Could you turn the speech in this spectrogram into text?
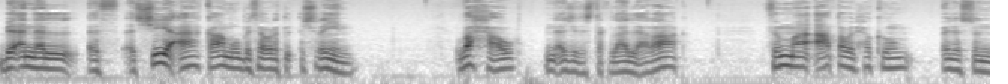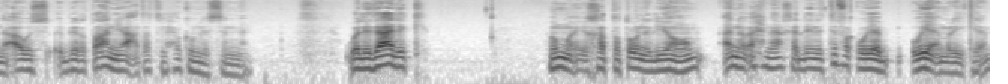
بأن الشيعة قاموا بثورة العشرين. ضحوا من أجل استقلال العراق ثم أعطوا الحكم إلى السنة أو بريطانيا أعطت الحكم للسنة. ولذلك هم يخططون اليوم أنه إحنا خلينا نتفق ويا, ويا أمريكا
